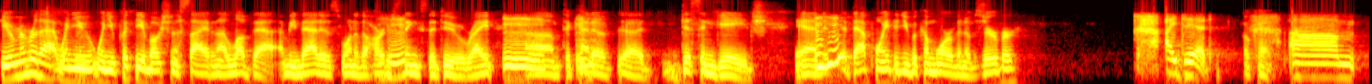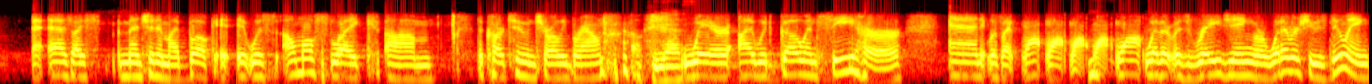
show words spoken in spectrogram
Do you remember that when you when you put the emotion aside? And I love that. I mean, that is one of the hardest things to do, right? Um, to kind of uh, disengage. And at, at that point, did you become more of an observer? I did. Okay. um, as I mentioned in my book, it, it was almost like um, the cartoon Charlie Brown, Oh, yes. where I would go and see her, and it was like wah wah wah wah wah, whether it was raging or whatever she was doing,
